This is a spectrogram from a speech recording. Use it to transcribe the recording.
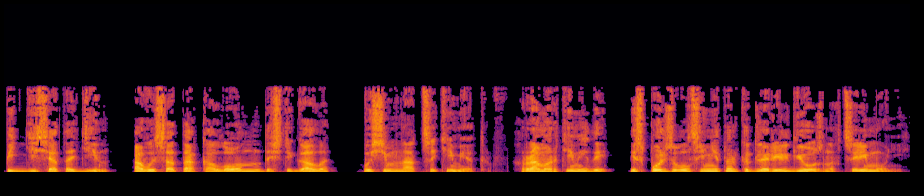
51, а высота колонн достигала 18 метров. Храм Артемиды использовался не только для религиозных церемоний.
